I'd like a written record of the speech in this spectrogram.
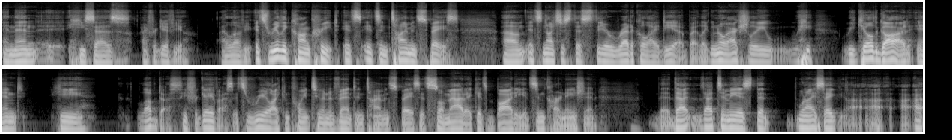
and then he says, "I forgive you." I love you. It's really concrete. It's it's in time and space um, it's not just this theoretical idea, but like, no, actually, we we killed God and He loved us. He forgave us. It's real. I can point to an event in time and space. It's somatic. It's body. It's incarnation. That that, that to me is that when I say uh, I, I,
